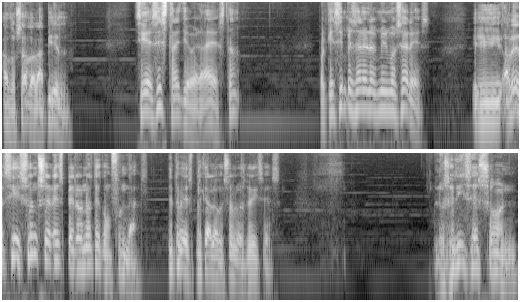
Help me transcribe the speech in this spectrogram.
adosado a la piel. Sí, es extraño, ¿verdad, esto? ¿Por qué siempre salen los mismos seres? Y a ver, sí, son seres, pero no te confundas. Yo te voy a explicar lo que son los grises. Los grises son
